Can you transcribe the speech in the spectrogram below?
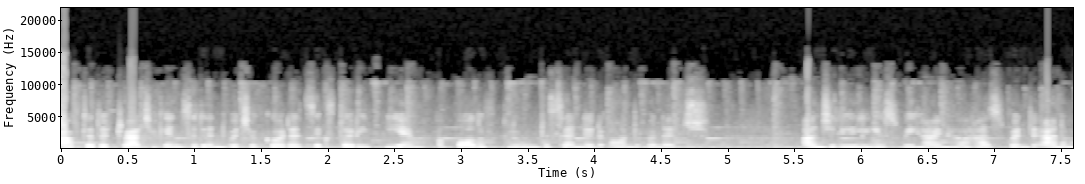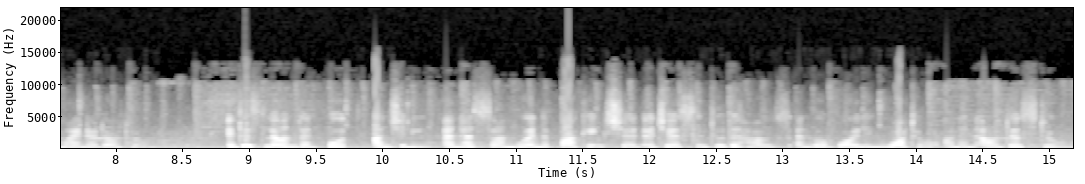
After the tragic incident, which occurred at 6:30 p.m., a pall of gloom descended on the village. Anjali leaves behind her husband and a minor daughter. It is learned that both Anjali and her son were in the parking shed adjacent to the house and were boiling water on an outdoor stove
